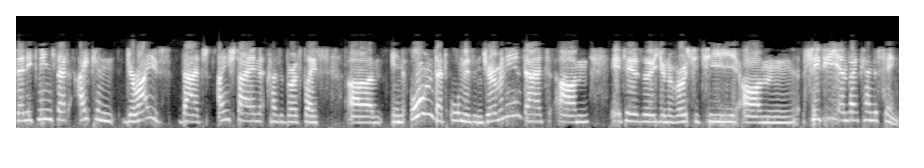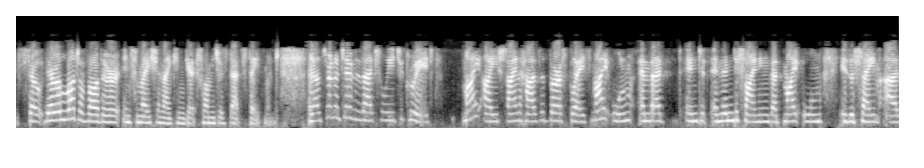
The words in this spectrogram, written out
then it means that I can derive that Einstein has a birthplace um, in Ulm, that Ulm is in Germany, that um, it is a university um, city, and that kind of thing. So there are a lot of other information I can get from just that statement. An alternative is actually to create my Einstein has a birthplace, my Ulm, and that and, and, then defining that my Ulm is the same as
